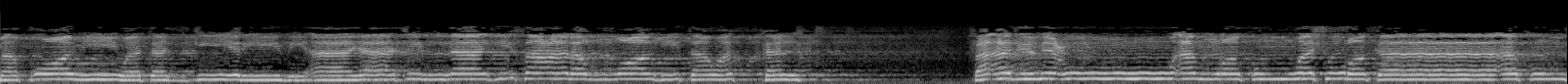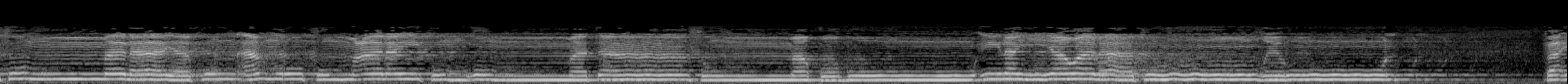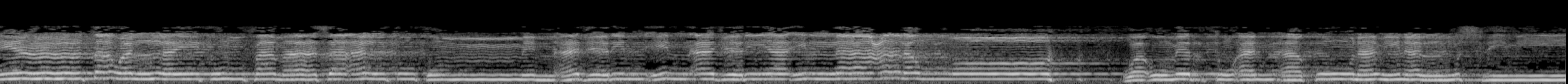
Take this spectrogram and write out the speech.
مقامي وتذكيري بآيات الله فعلى الله توكلت. فأجمعوا أمركم وشركاءكم ثم لا يكن أمركم عليكم غمة ثم قضوا إلي ولا تنظرون سألتكم من أجر إن أجري إلا على الله وأمرت أن أكون من المسلمين.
